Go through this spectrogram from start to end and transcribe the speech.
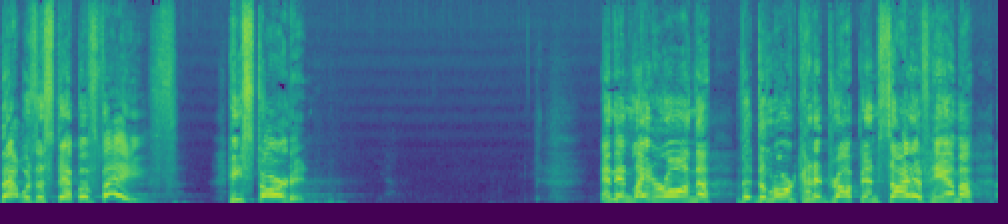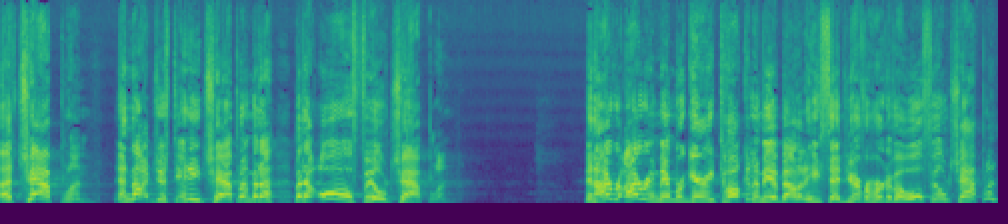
that was a step of faith. He started. And then later on, the, the, the Lord kind of dropped inside of him a, a chaplain. And not just any chaplain, but, a, but an oil filled chaplain. And I, I remember Gary talking to me about it. He said, You ever heard of an oil filled chaplain?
